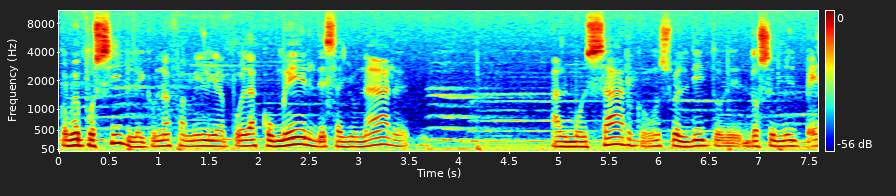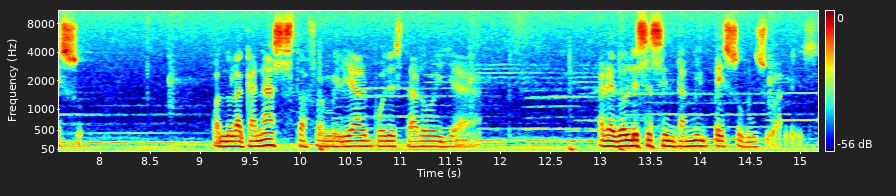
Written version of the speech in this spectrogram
¿Cómo es posible que una familia pueda comer, desayunar, almorzar con un sueldito de 12 mil pesos? Cuando la canasta familiar puede estar hoy ya alrededor de 60 mil pesos mensuales.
